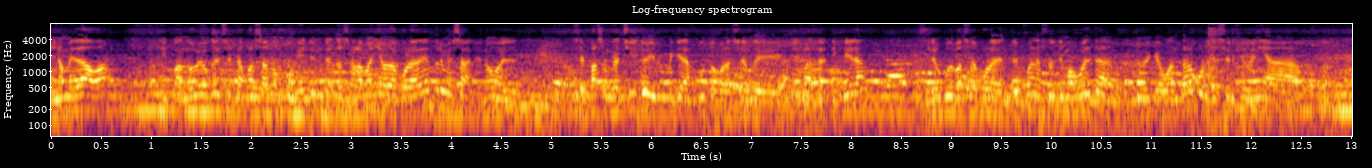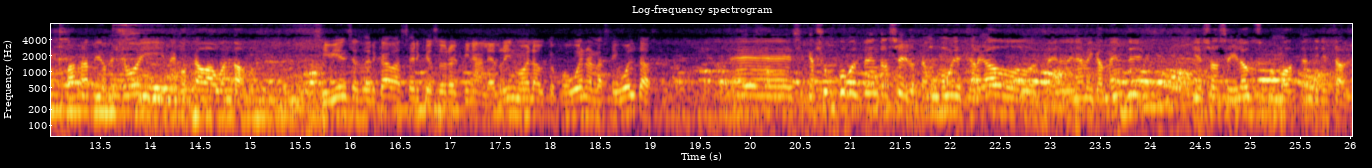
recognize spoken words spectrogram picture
y no me daba. Y cuando veo que él se está pasando un poquito, intento hacer la maniobra por adentro y me sale, ¿no? Él se pasa un cachito y me queda justo para hacerle la tijera y lo pude pasar por adentro. Después en las últimas vueltas tuve que aguantar porque Sergio venía más rápido que yo y me costaba aguantarlo. Si bien se acercaba Sergio sobre el final, ¿el ritmo del auto fue bueno en las seis vueltas? Eh, se cayó un poco el tren trasero, estamos muy descargados aerodinámicamente y eso hace que el auto se ponga bastante inestable.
